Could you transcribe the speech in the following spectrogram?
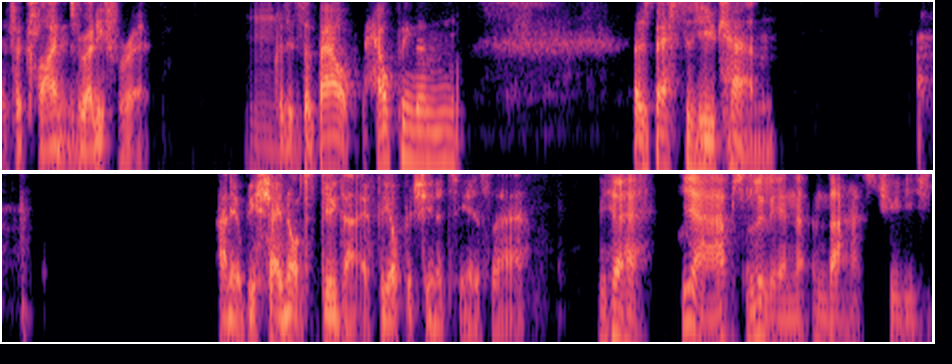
if a client is ready for it, because mm. it's about helping them as best as you can and it would be a shame not to do that if the opportunity is there. Yeah, yeah, absolutely, and that, and that attitude is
